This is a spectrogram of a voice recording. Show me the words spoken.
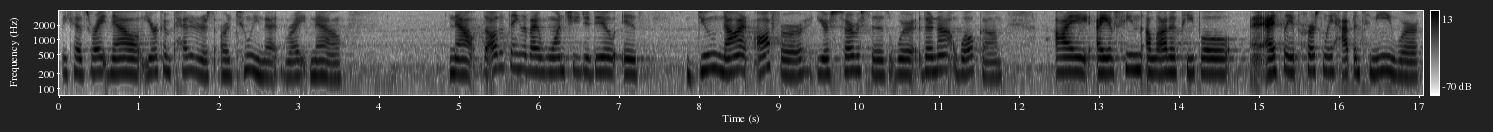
because right now your competitors are doing that right now. Now, the other thing that I want you to do is do not offer your services where they're not welcome. I I have seen a lot of people. Actually, it personally happened to me where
